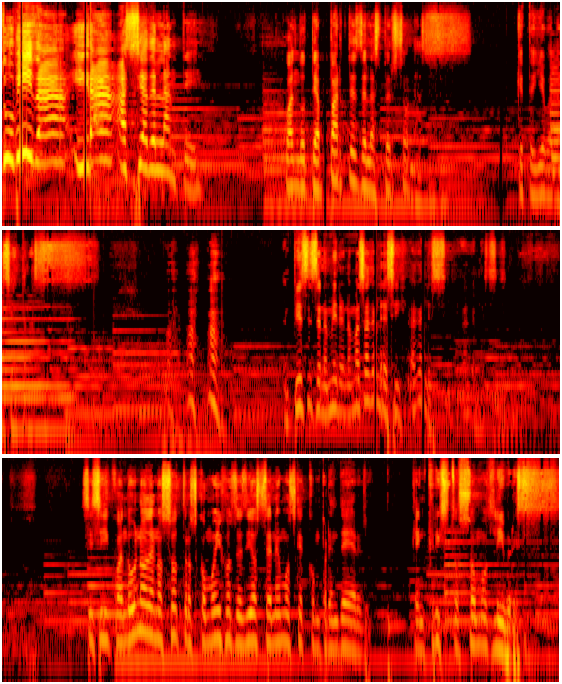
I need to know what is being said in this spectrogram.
Tu vida irá hacia adelante cuando te apartes de las personas que te llevan hacia atrás. Ah, a miren, nada más hágale así, hágale así, hágale así. Sí, sí, cuando uno de nosotros como hijos de Dios tenemos que comprender en Cristo somos libres.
